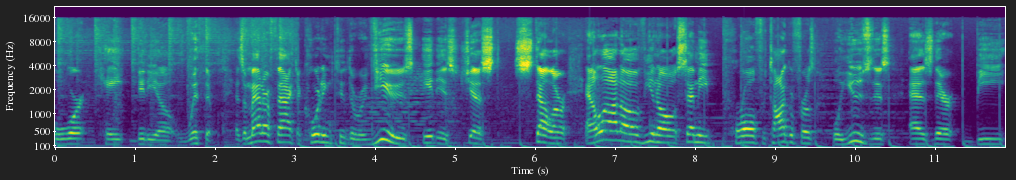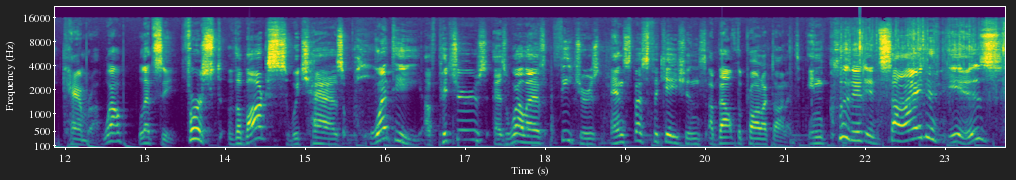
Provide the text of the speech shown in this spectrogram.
4K video with it. As a matter of fact, according to the reviews, it is just stellar. And a lot of, you know, semi-pro photographers will use this as their B camera. Well, let's see. First, the box, which has plenty of pictures as well as features and specifications about the product on it. Included inside is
